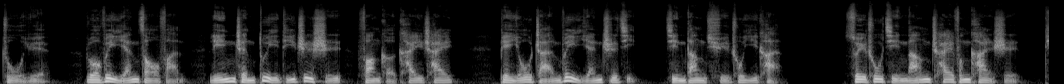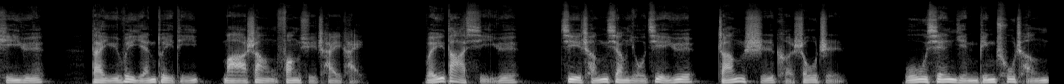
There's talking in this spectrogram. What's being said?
主曰：“若魏延造反，临阵对敌之时，方可开拆。”便有斩魏延之计，仅当取出一看。遂出锦囊拆封看时，题曰：“待与魏延对敌，马上方许拆开。”为大喜曰：“既丞相有戒约，长史可收之。吾先引兵出城，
